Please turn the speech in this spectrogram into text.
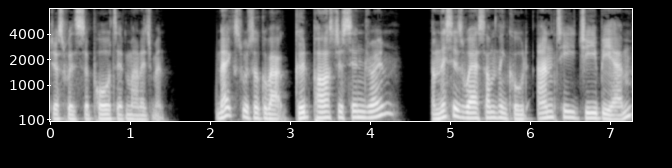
just with supportive management. Next, we'll talk about good Goodpasture syndrome, And this is where something called anti GBM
